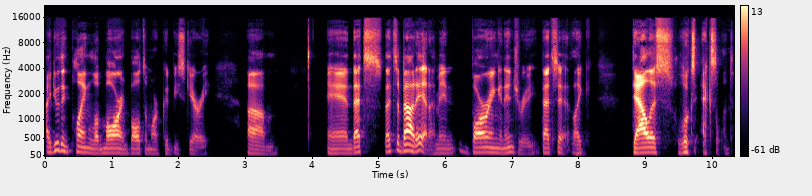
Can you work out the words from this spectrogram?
I do think playing Lamar in Baltimore could be scary, um, and that's that's about it. I mean, barring an injury, that's it. Like Dallas looks excellent.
